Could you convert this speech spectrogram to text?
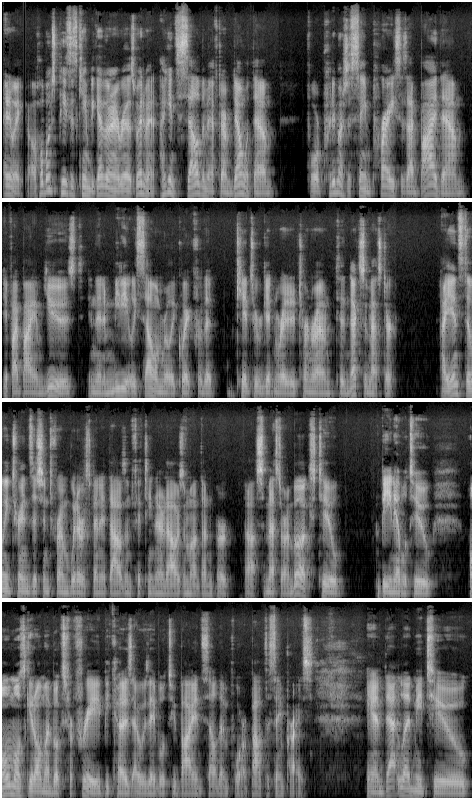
Anyway, a whole bunch of pieces came together and I realized, wait a minute, I can sell them after I'm done with them for pretty much the same price as I buy them if I buy them used and then immediately sell them really quick for the kids who are getting ready to turn around to the next semester. I instantly transitioned from whatever spending $1,000, $1,500 a month on or uh, semester on books to being able to almost get all my books for free because I was able to buy and sell them for about the same price. And that led me to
